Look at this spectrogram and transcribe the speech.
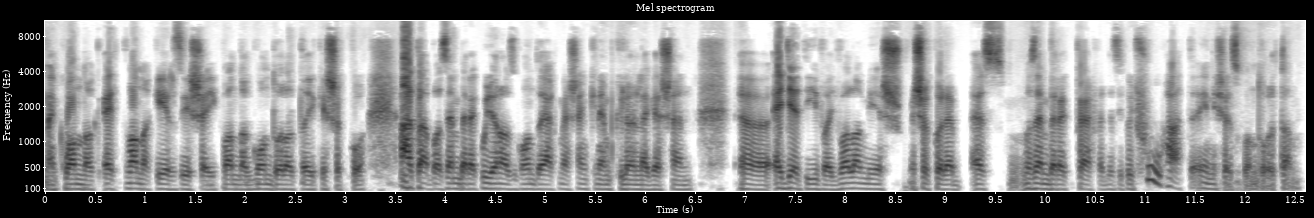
embereknek vannak, vannak érzéseik, vannak gondolataik, és akkor általában az emberek ugyanazt gondolják, mert senki nem különlegesen uh, egyedi, vagy valami, és, és akkor ez, az emberek felfedezik, hogy hú, hát én is ezt gondoltam.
